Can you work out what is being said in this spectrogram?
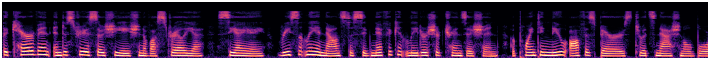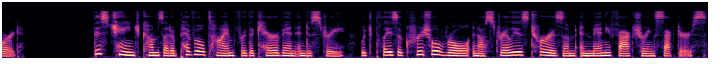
The Caravan Industry Association of Australia, CIA, recently announced a significant leadership transition, appointing new office bearers to its national board. This change comes at a pivotal time for the caravan industry, which plays a crucial role in Australia's tourism and manufacturing sectors.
